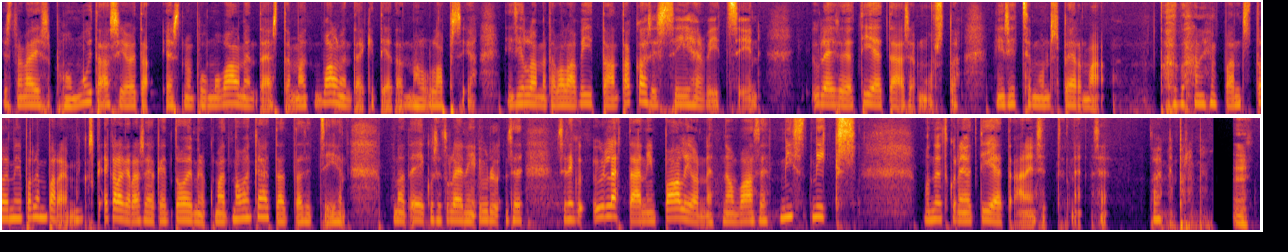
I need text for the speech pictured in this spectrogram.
Ja sitten mä välissä puhun muita asioita ja sitten mä puhun mun valmentajasta. Mä, mun valmentajakin tietää, että mä haluan lapsia. Niin silloin mä tavallaan viittaan takaisin siihen vitsiin. Yleisö jo tietää sen musta. Niin sitten se mun sperma tota, niin pants toimii paljon paremmin, koska ekalla kerralla se ei oikein toiminut, kun mä, että mä voin käyttää tätä sit siihen. Mä että ei, kun se tulee niin, yllä, se, se niin yllättää niin paljon, että ne on vaan se, miksi. Mutta nyt kun ne jo tietää, niin sitten ne, se toimii paremmin. Mm.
